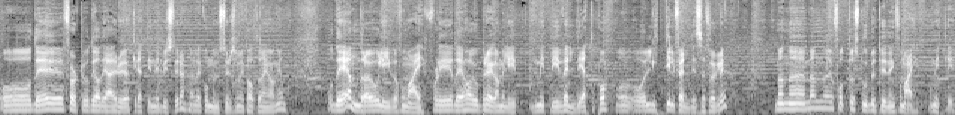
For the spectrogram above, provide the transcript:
Og det førte jo til at jeg røk rett inn i bystyret, eller kommunestyret som vi kalte det den gangen. Og det endra jo livet for meg, fordi det har jo prega mitt liv veldig etterpå. Og, og litt tilfeldig, selvfølgelig men, eh, men fått stor betydning for meg og mitt liv.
